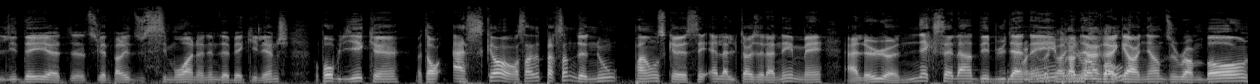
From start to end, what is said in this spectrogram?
l'idée, euh, tu viens de parler du six mois anonyme de Becky Lynch. Faut pas oublier que, mettons, Asuka, on sent que personne de nous pense que c'est elle la lutteuse de l'année, mais elle a eu un excellent début d'année, Ouais, première gagnante du Rumble.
